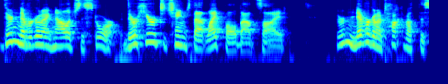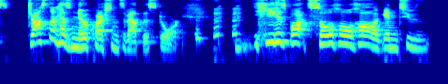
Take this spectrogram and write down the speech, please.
they're never going to acknowledge the store. They're here to change that light bulb outside. They're never going to talk about this Jocelyn has no questions about this door. he has bought so whole hog into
